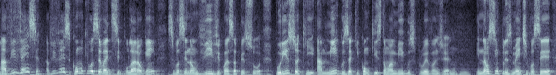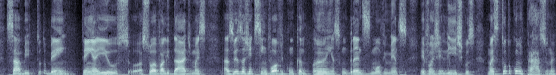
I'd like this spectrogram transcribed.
A vivência. A vivência. Como que você vai discipular alguém se você não vive com essa pessoa? Por isso é que amigos é que conquistam amigos para o evangelho. E não simplesmente você, sabe, tudo bem, tem aí os, a sua validade, mas às vezes a gente se envolve com campanhas, com grandes movimentos evangelísticos, mas tudo com um prazo, né?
